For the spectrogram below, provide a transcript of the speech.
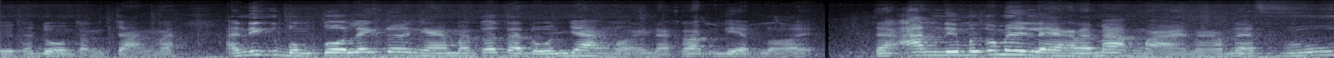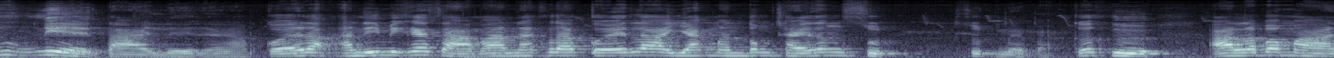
อถ้าโดนจังๆนะ อันนี้คือผมตัวเล็กด้วยไงมันก็จะโดนย่างหน่อยนะครับเรียบร้อย แต่อันนึงมันก็ไม่ได้แรงอะไรมากมายนะครับนะฟูเนี่ยตายเลยนะครับก็เอล่าอันนี้มีแค่ 3 อันนะครับก็เอล่ายักษ์มันต้องใช้ตั้งสุดสุดแมปอะก็คืออันละประมาณ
